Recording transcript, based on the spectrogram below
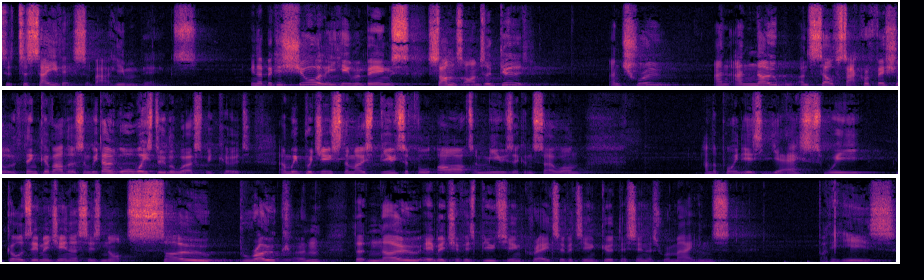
to, to say this about human beings? You know, because surely human beings sometimes are good and true and, and noble and self sacrificial and think of others. And we don't always do the worst we could. And we produce the most beautiful art and music and so on. And the point is yes, we, God's image in us is not so broken that no image of his beauty and creativity and goodness in us remains, but it is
